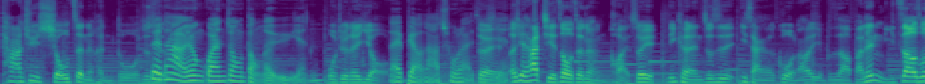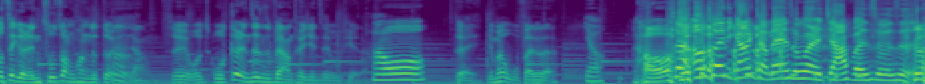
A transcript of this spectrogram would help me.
他去修正了很多，所以他有用观众懂的语言，我觉得有来表达出来。对，而且他节奏真的很快，所以你可能就是一闪而过，然后也不知道，反正你知道说这个人出状况就对了这样。所以我我个人真的是非常推荐这部片的。好哦，对，有没有五分了？有。好，所以哦，所以你刚刚讲那些是为了加分，是不是？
